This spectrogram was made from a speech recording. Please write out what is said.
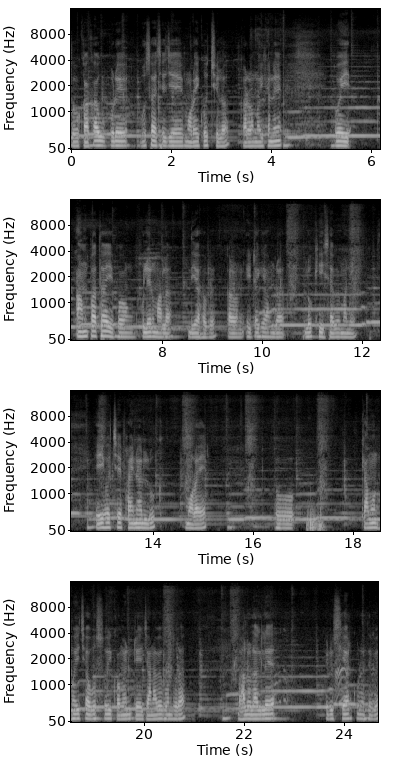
তো কাকা উপরে বসে আছে যে মড়াই করছিল, কারণ ওইখানে ওই আম পাতা এবং ফুলের মালা দেওয়া হবে, কারণ এটাকে আমরা লক্ষ্মী হিসাবে মানি। এই হচ্ছে ফাইনাল লুক মড়াইয়ের। তো কেমন হয়েছে অবশ্যই কমেন্টে জানাবে বন্ধুরা। ভালো লাগলে একটু শেয়ার করে দেবে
